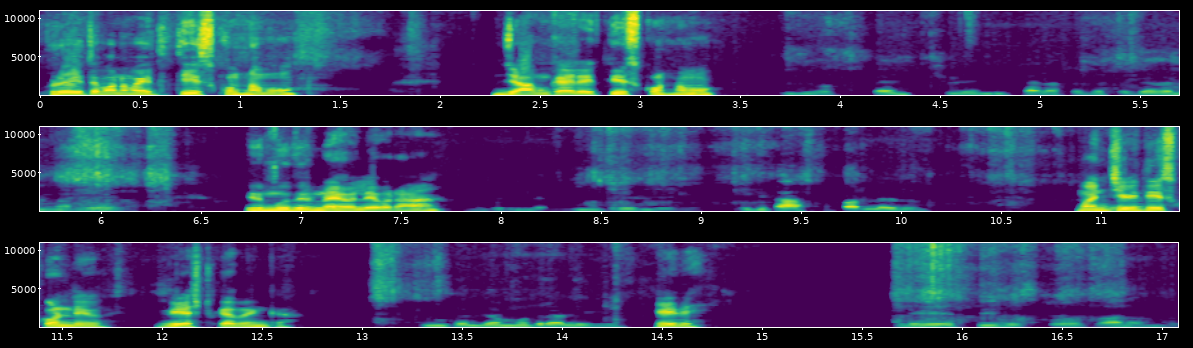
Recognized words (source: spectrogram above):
ఇప్పుడైతే మనం అయితే తీసుకుంటున్నాము. జామకాయలు అయితే తీసుకుంటున్నాము. ఇది చూడండి చాలా పెద్ద అన్నమాట. ఇది ముదిరినాయో లేవరా? ఇది. ఇది కాస్త పర్లేదు. మంచివి తీసుకోండి వేస్ట్ కదా ఇంకా. ఇంకొంచెం ముద్రాలు ఇది. ఏది? లేదు తీసేసుకో బాగానే ఉంది.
